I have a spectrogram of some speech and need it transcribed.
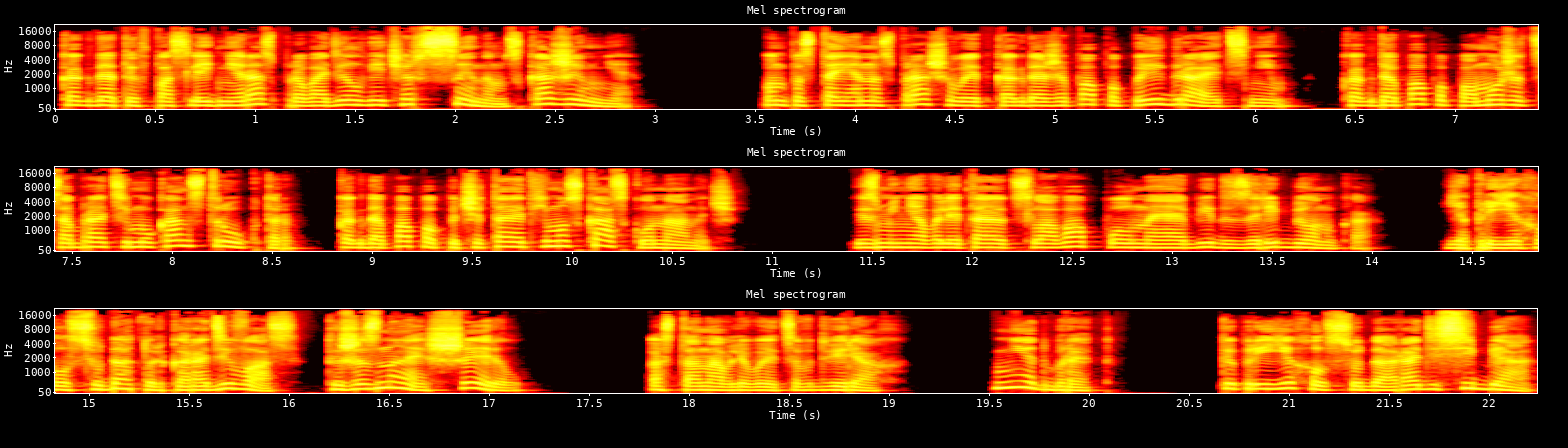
«Когда ты в последний раз проводил вечер с сыном, скажи мне». Он постоянно спрашивает, когда же папа поиграет с ним, когда папа поможет собрать ему конструктор, когда папа почитает ему сказку на ночь. Из меня вылетают слова, полные обиды за ребенка. «Я приехал сюда только ради вас. Ты же знаешь, Шерил». Останавливается в дверях. «Нет, Брэд. Ты приехал сюда ради себя.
